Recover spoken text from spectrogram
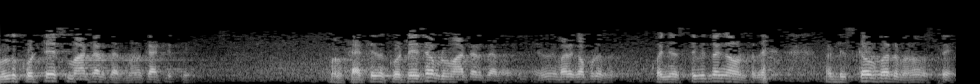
ముందు కొట్టేసి మాట్లాడతారు మన కట్టింది మనం కట్టింది కొట్టేసి అప్పుడు మాట్లాడతారు. వాడికి అప్పుడు కొంచెం స్థిమితంగా ఉంటుంది. డిస్కంఫర్ట్ మనం వస్తే.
